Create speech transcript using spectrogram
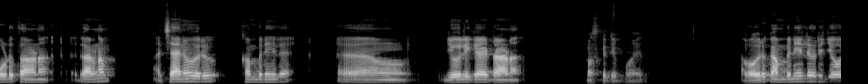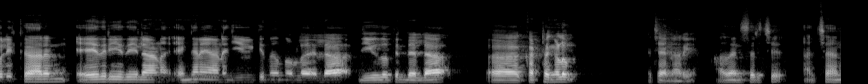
കൊടുത്താണ്. കാരണം അച്ഛനും ഒരു കമ്പനിയിലെ ജോലിക്കായിട്ടാണ് മസ്കറ്റിൽ പോയത്. അപ്പോൾ ഒരു കമ്പനിയിലെ ഒരു ജോലിക്കാരൻ ഏത് രീതിയിലാണ് എങ്ങനെയാണ് ജീവിക്കുന്നത് എന്നുള്ള എല്ലാ ജീവിതത്തിന്റെ എല്ലാ ഘട്ടങ്ങളും അച്ഛൻ അറിയാം. അതനുസരിച്ച് അച്ഛൻ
